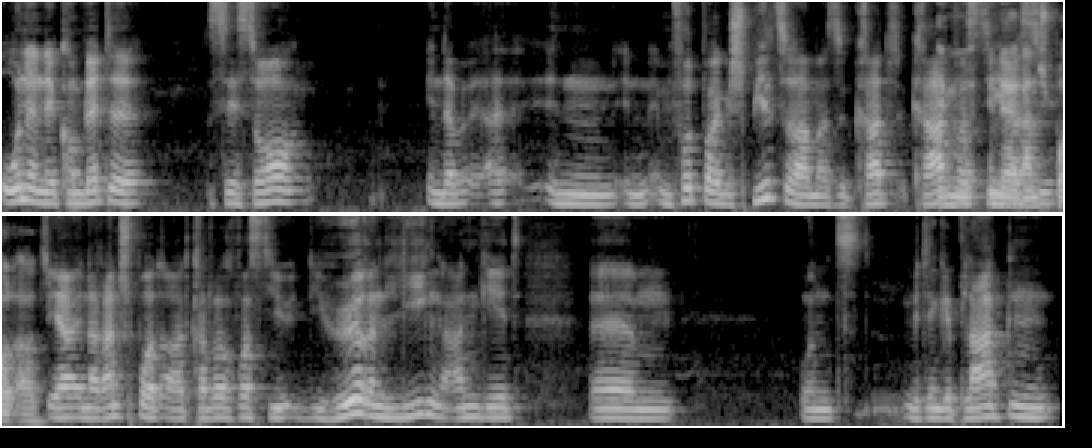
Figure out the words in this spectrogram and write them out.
ohne eine komplette Saison in der, äh, in, in, im Football gespielt zu haben, also gerade was die in der Randsportart. Die, ja, in der Randsportart, gerade was, was die, die höheren Ligen angeht ähm, und mit den geplanten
